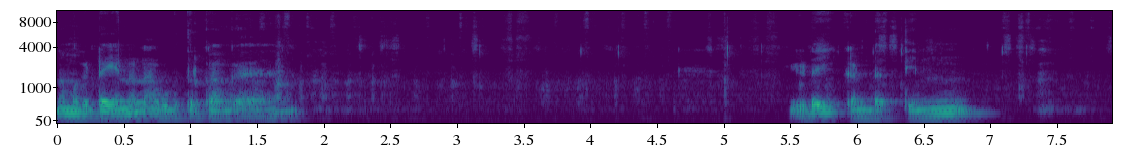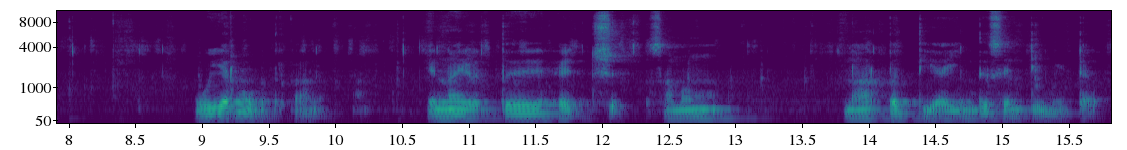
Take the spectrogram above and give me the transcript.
நம்மக்கிட்ட என்னென்ன கொடுத்துருக்காங்க? இடைக்கண்டத்தின் உயரம் கொடுத்துருக்காங்க. என்ன எழுத்து? ஹெச் சமம் நாற்பத்தி ஐந்து சென்டிமீட்டர்.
